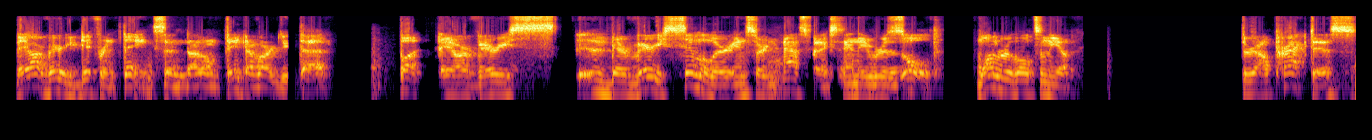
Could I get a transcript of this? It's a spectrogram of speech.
They are very different things, and I don't think I've argued that. But they are very they're very similar in certain aspects, and they result one results in the other. Throughout practice,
